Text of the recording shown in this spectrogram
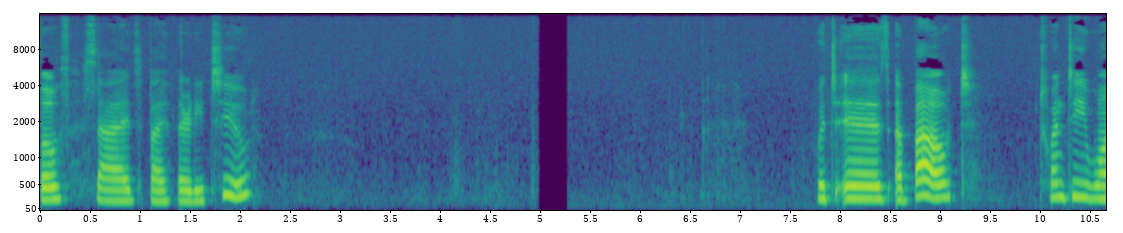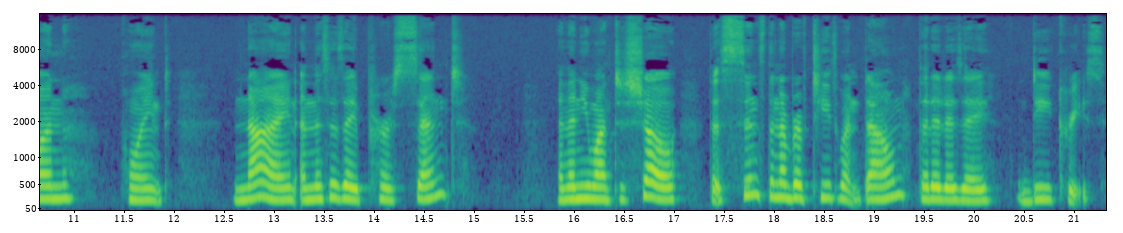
both sides by 32. which is about 21.9 and this is a percent. And then you want to show that since the number of teeth went down that it is a decrease.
